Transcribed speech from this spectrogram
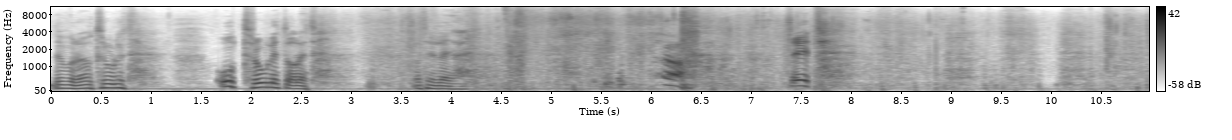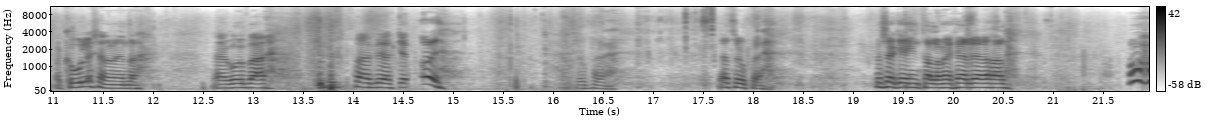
Det vore otroligt, otroligt dåligt att trilla i här. Ah, shit. Vad cool jag känner mig ändå. När jag går och bär på den här björken. Oj! Jag tror på det här. Jag tror på det. Försöker intala mig själv i alla fall. Oh.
